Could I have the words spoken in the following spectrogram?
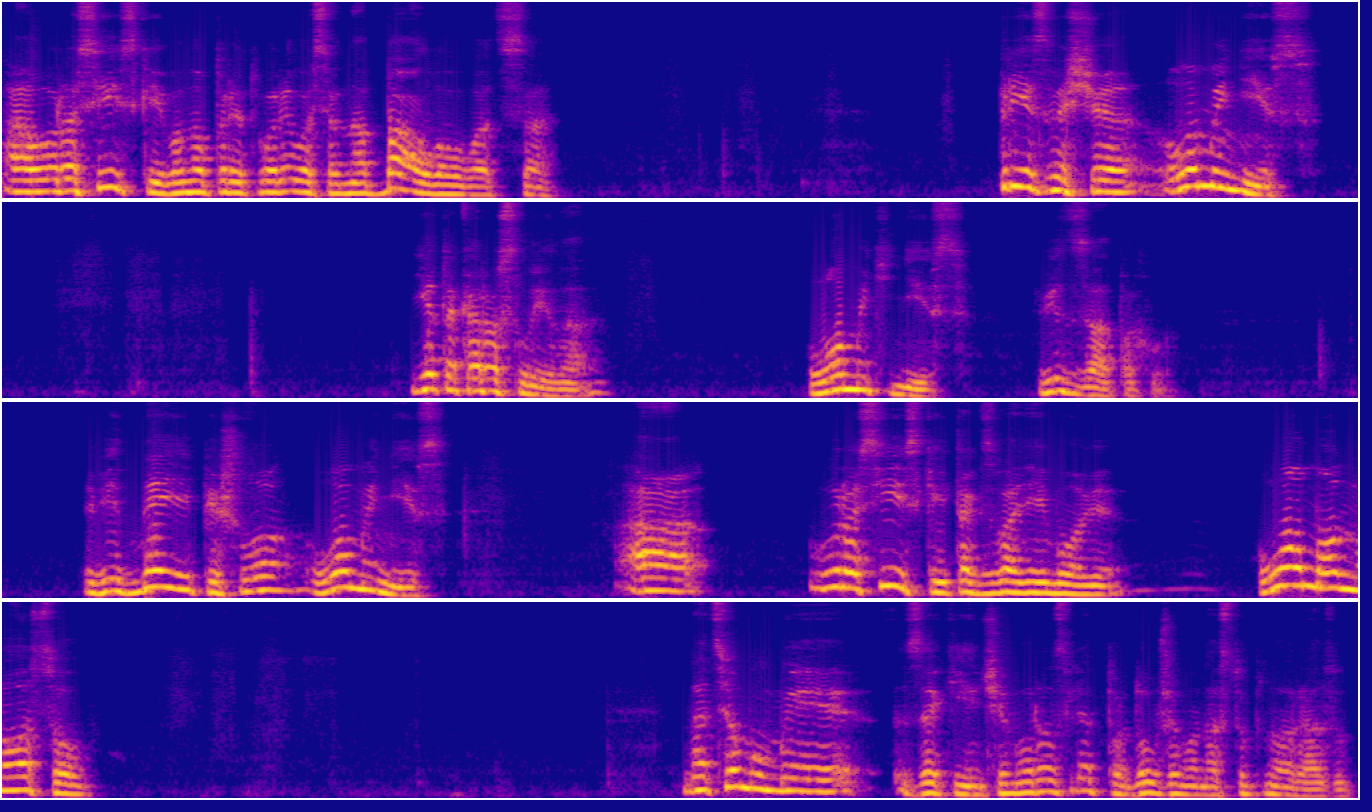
А у російській воно перетворилося на балуватися. Прізвище Ломеніс. Є така рослина. Ломить ніс від запаху. Від неї пішло ломеніс. А у російській так званій мові ломоносов. На цьому ми закінчимо розгляд, продовжимо наступного разу.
